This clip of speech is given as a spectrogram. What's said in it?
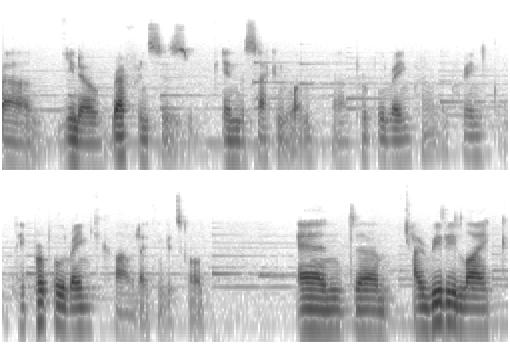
uh, you know, references in the second one, uh, Purple Rain Cloud, rain, Purple Rain Cloud, I think it's called. And um, I really like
